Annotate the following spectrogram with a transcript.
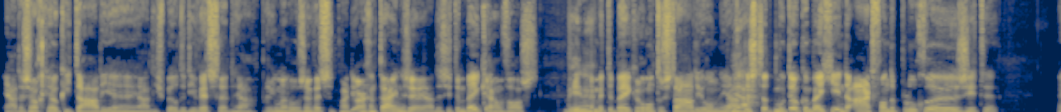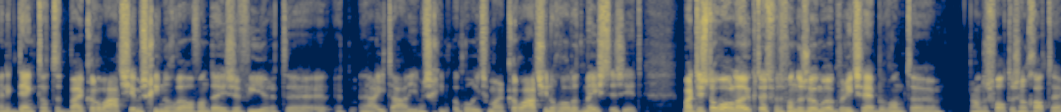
Ja, daar zag je ook Italië. Ja, die speelde die wedstrijd. Ja, prima, dat was een wedstrijd. Maar die Argentijnen zeiden, ja, er zit een beker aan vast. Binnen. En met de beker rond het stadion. Ja, Ja. dus dat moet ook een beetje in de aard van de ploegen uh, zitten. En ik denk dat het bij Kroatië misschien nog wel van deze vier, het, uh, het, ja, Italië misschien ook wel iets, maar Kroatië nog wel het meeste zit. Maar het is toch wel leuk dat we van de zomer ook weer iets hebben, want uh, anders valt er zo'n gat, hè?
